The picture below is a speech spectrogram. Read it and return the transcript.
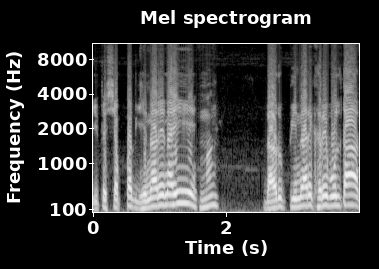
इथं शपथ घेणारे नाही. मग? दारू पिणारे खरे बोलतात.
